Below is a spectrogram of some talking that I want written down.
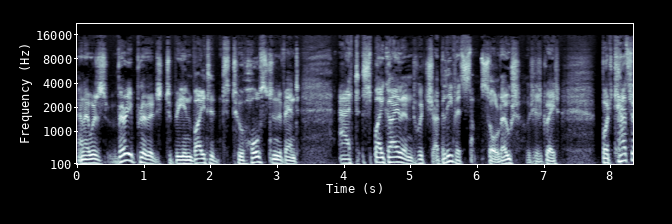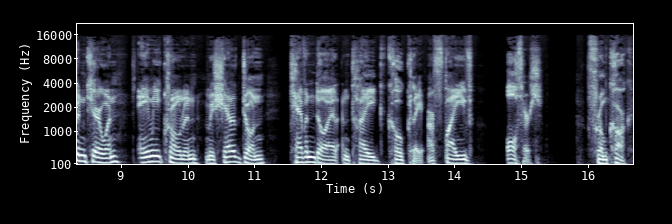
And I was very privileged to be invited to host an event at Spike Island, which I believe it's sold out, which is great. But Catherine Kirwan, Amy Cronin, Michelle Dunne, Kevin Doyle, and Tadhg Coakley are five authors from Cork,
